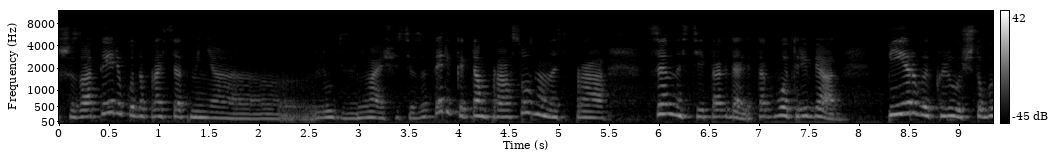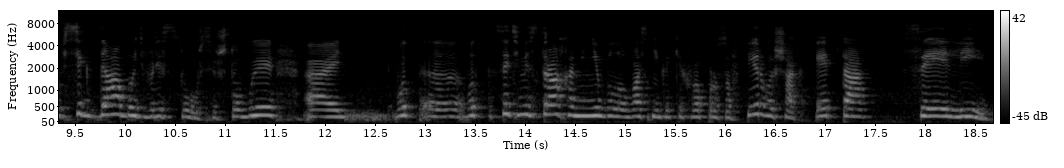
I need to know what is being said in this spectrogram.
шизотерику, да простят меня люди, занимающиеся эзотерикой, там про осознанность, про ценности и так далее. Так вот, ребят, первый ключ, чтобы всегда быть в ресурсе, чтобы э, вот, э, вот с этими страхами не было у вас никаких вопросов. Первый шаг – это цели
